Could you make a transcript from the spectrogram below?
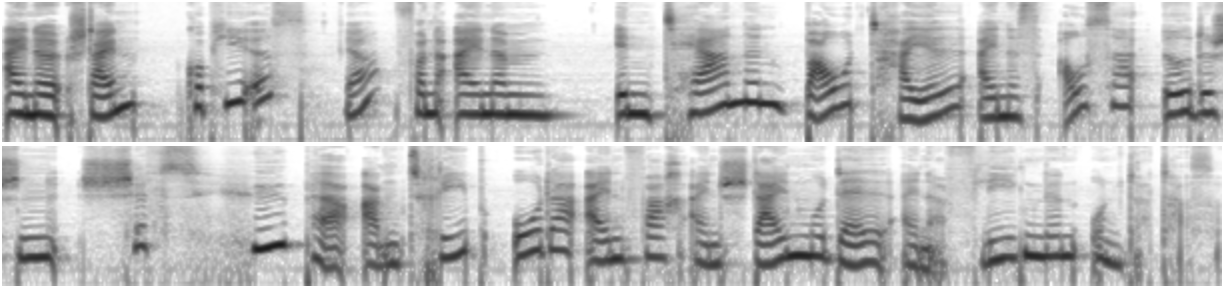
eine Steinkopie ist, ja, von einem internen Bauteil eines außerirdischen Schiffshyperantrieb oder einfach ein Steinmodell einer fliegenden Untertasse.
